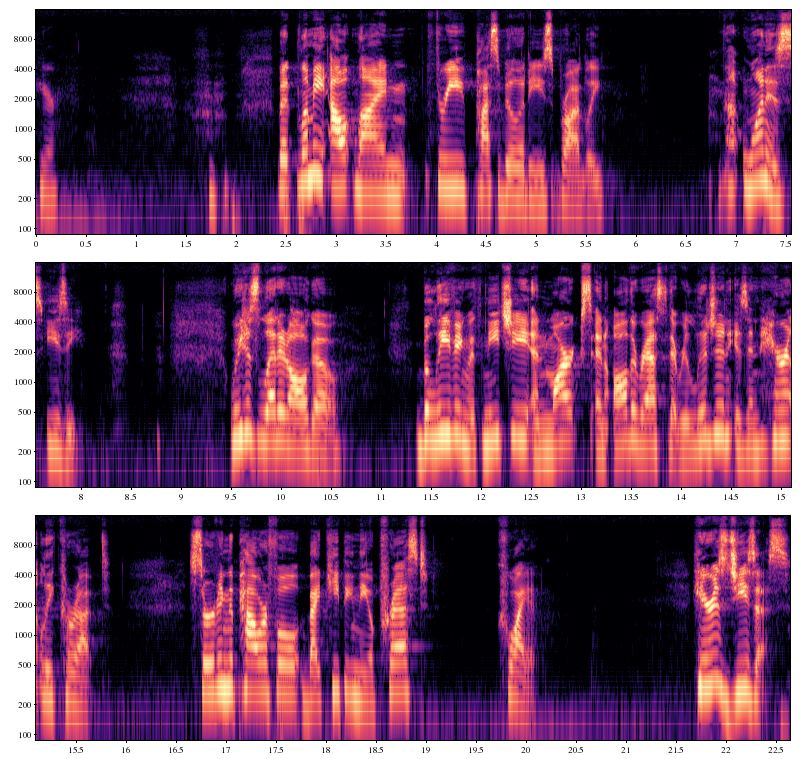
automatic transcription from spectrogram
here. but let me outline three possibilities broadly. One is easy. We just let it all go believing with Nietzsche and Marx and all the rest that religion is inherently corrupt, serving the powerful by keeping the oppressed quiet. Here is Jesus,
